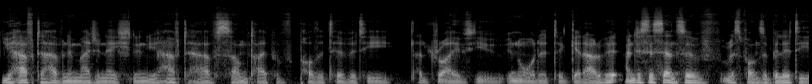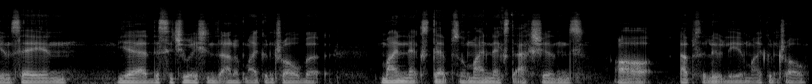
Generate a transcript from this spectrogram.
you have to have an imagination and you have to have some type of positivity that drives you in order to get out of it. And just a sense of responsibility and saying, yeah, the situation's out of my control, but my next steps or my next actions are absolutely in my control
